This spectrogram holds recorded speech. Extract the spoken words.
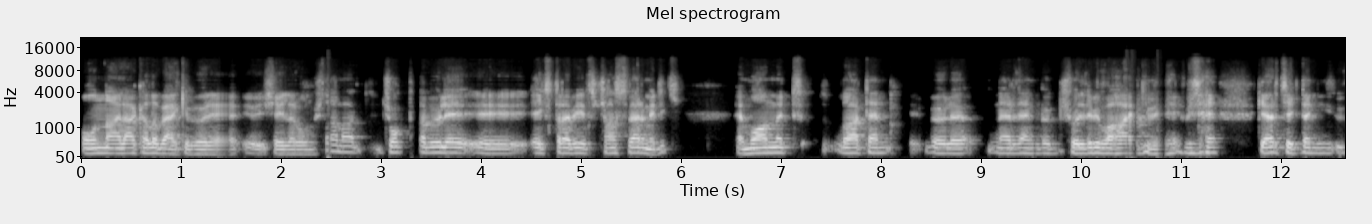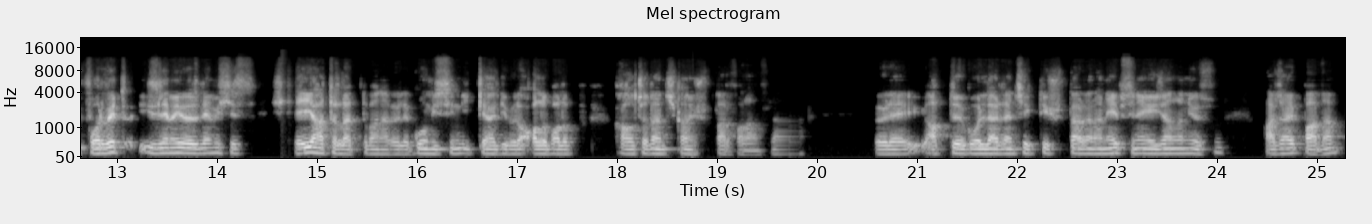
onunla alakalı belki böyle e, şeyler olmuştu ama çok da böyle e, ekstra bir şans vermedik. E, Muhammed zaten böyle nereden şöyle bir vaha gibi bize gerçekten forvet izlemeyi özlemişiz. Şeyi hatırlattı bana böyle Gomis'in ilk geldiği böyle alıp alıp kalçadan çıkan şutlar falan filan. Böyle attığı gollerden çektiği şutlardan hani hepsine heyecanlanıyorsun. Acayip bir adam.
